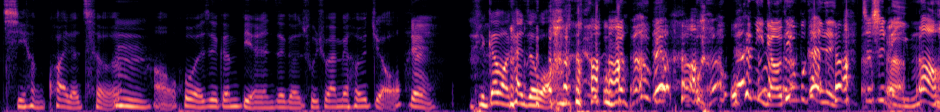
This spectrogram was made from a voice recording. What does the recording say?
骑很快的车，嗯，好，或者是跟别人这个出去外面喝酒，对，你干嘛看着我？我我我跟你聊天不看着你，这是礼貌。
